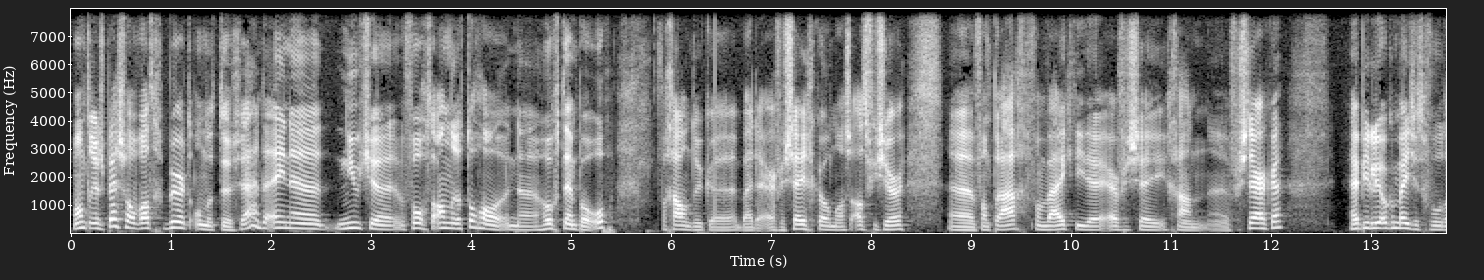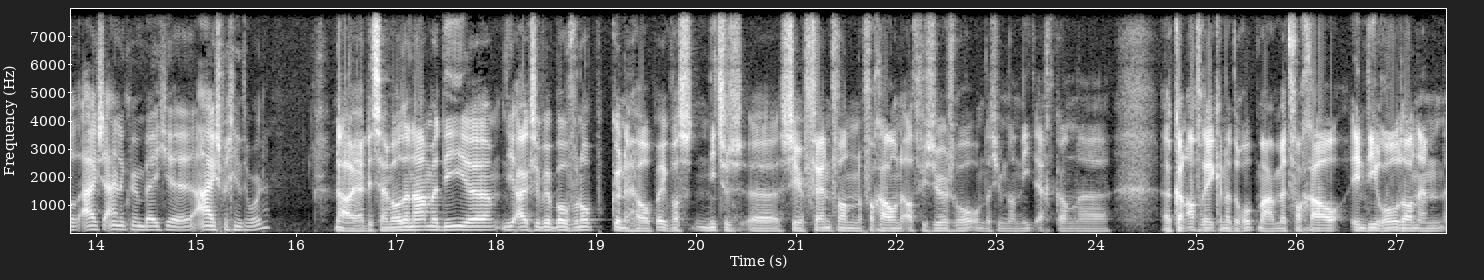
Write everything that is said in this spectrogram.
Want er is best wel wat gebeurd ondertussen. Hè? De ene nieuwtje volgt de andere toch al een eh, hoog tempo op. Van Gaal natuurlijk bij de RVC gekomen als adviseur. van Praag, van Wijk, die de RVC gaan versterken. Hebben jullie ook een beetje het gevoel dat Ajax eindelijk weer een beetje Ajax begint te worden? Nou ja, dit zijn wel de namen die, eh, die Ajax er weer bovenop kunnen helpen. Ik was niet zo eh, zeer fan van Van Gaal in de adviseursrol, omdat je hem dan niet echt kan, eh, kan afrekenen erop. Maar met Van Gaal in die rol dan en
